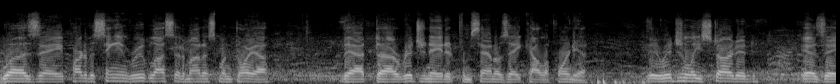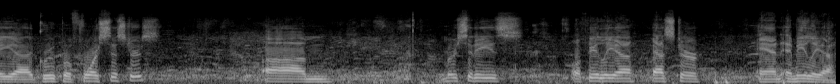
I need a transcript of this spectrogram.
was a part of a singing group, Las Hermanas Montoya, that uh, originated from San Jose, California. They originally started as a uh, group of four sisters, um, Mercedes, Ophelia, Esther, and Emilia.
